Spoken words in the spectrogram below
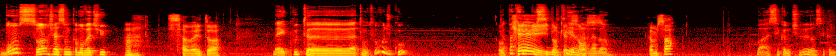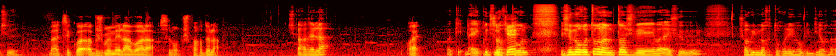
Bonsoir Jason, comment vas-tu? Ça va et toi? Bah écoute, euh, à ton tour du coup. Ok, dans quel hein, sens? là-bas. Comme ça? Bah c'est comme tu veux, hein, c'est comme tu veux. Bah, tu sais quoi? Hop, je me mets là, voilà. C'est bon, je pars de là. Tu pars de là? Ouais. Ok, bah écoute, je me retourne. Je me retourne en même temps, je vais. Voilà, je. J'ai envie de me retourner, j'ai envie de dire. euh,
